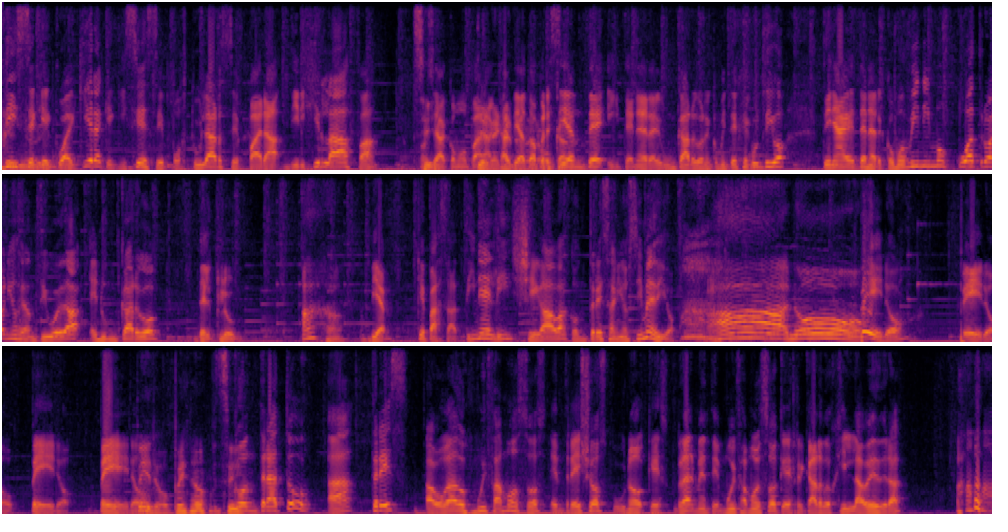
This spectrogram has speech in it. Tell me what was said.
dice que cualquiera que quisiese postularse para dirigir la AFA, o sea, como para candidato a presidente y tener algún cargo en el comité ejecutivo, tenía que tener como mínimo cuatro años de antigüedad en un cargo del club. Ajá. Bien, ¿qué pasa? Tinelli llegaba con tres años y medio. Ah, no. Pero, pero, pero, pero, Pero, pero, sí. contrató a tres abogados muy famosos, entre ellos uno que es realmente muy famoso, que es Ricardo Gil Lavedra, Ajá.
